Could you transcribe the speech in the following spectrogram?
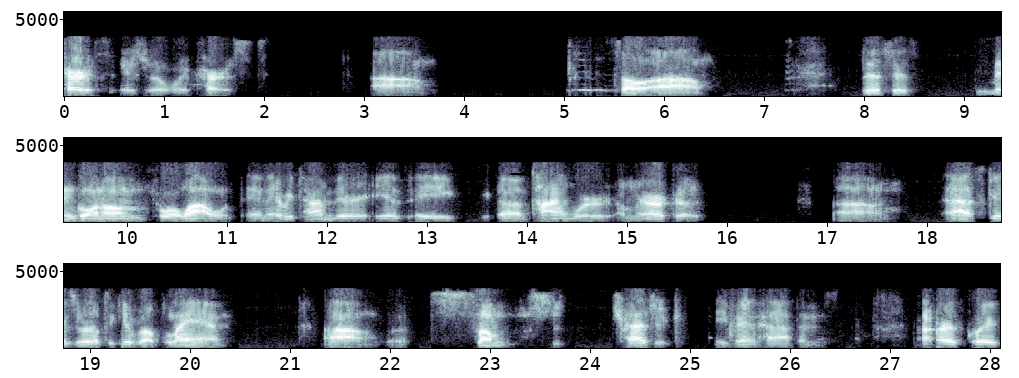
curse Israel, we're cursed. Um, so uh, this has been going on for a while, and every time there is a uh, time where America uh, ask Israel to give up land. Uh, some tragic event happens, uh, earthquakes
